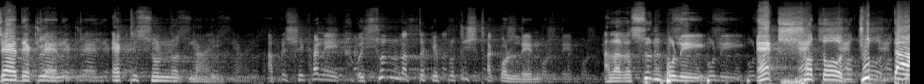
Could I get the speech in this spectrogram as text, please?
যা দেখলেন একটি সুন্নত নাই। আপনি সেখানে ওই সুন্নতটাকে প্রতিষ্ঠা করলেন। আল্লাহ রসুল বলে, একশত যোদ্ধা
